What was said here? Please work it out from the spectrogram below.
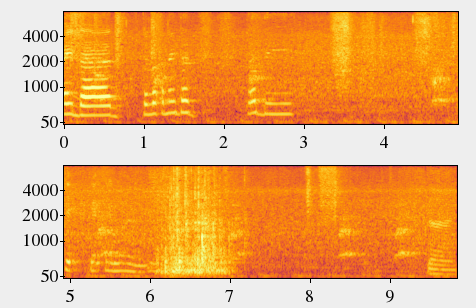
Hi, Dad. Hello ka na, Dad. Daddy. Kit, kit naman. Yan.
